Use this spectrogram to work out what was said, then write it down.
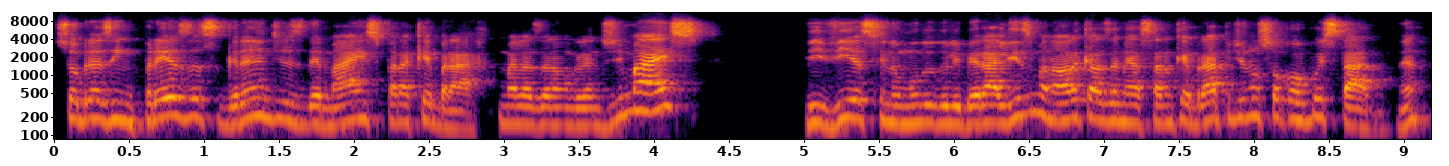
sobre as empresas grandes demais para quebrar. Como elas eram grandes demais, vivia-se no mundo do liberalismo, na hora que elas ameaçaram quebrar, pediram socorro para o Estado. Né?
